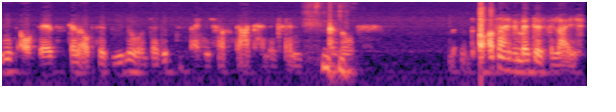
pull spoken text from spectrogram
singe ich auch selbst gerne auf der Bühne und da gibt es eigentlich fast gar keine Grenzen. Also außer Heavy Metal vielleicht.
